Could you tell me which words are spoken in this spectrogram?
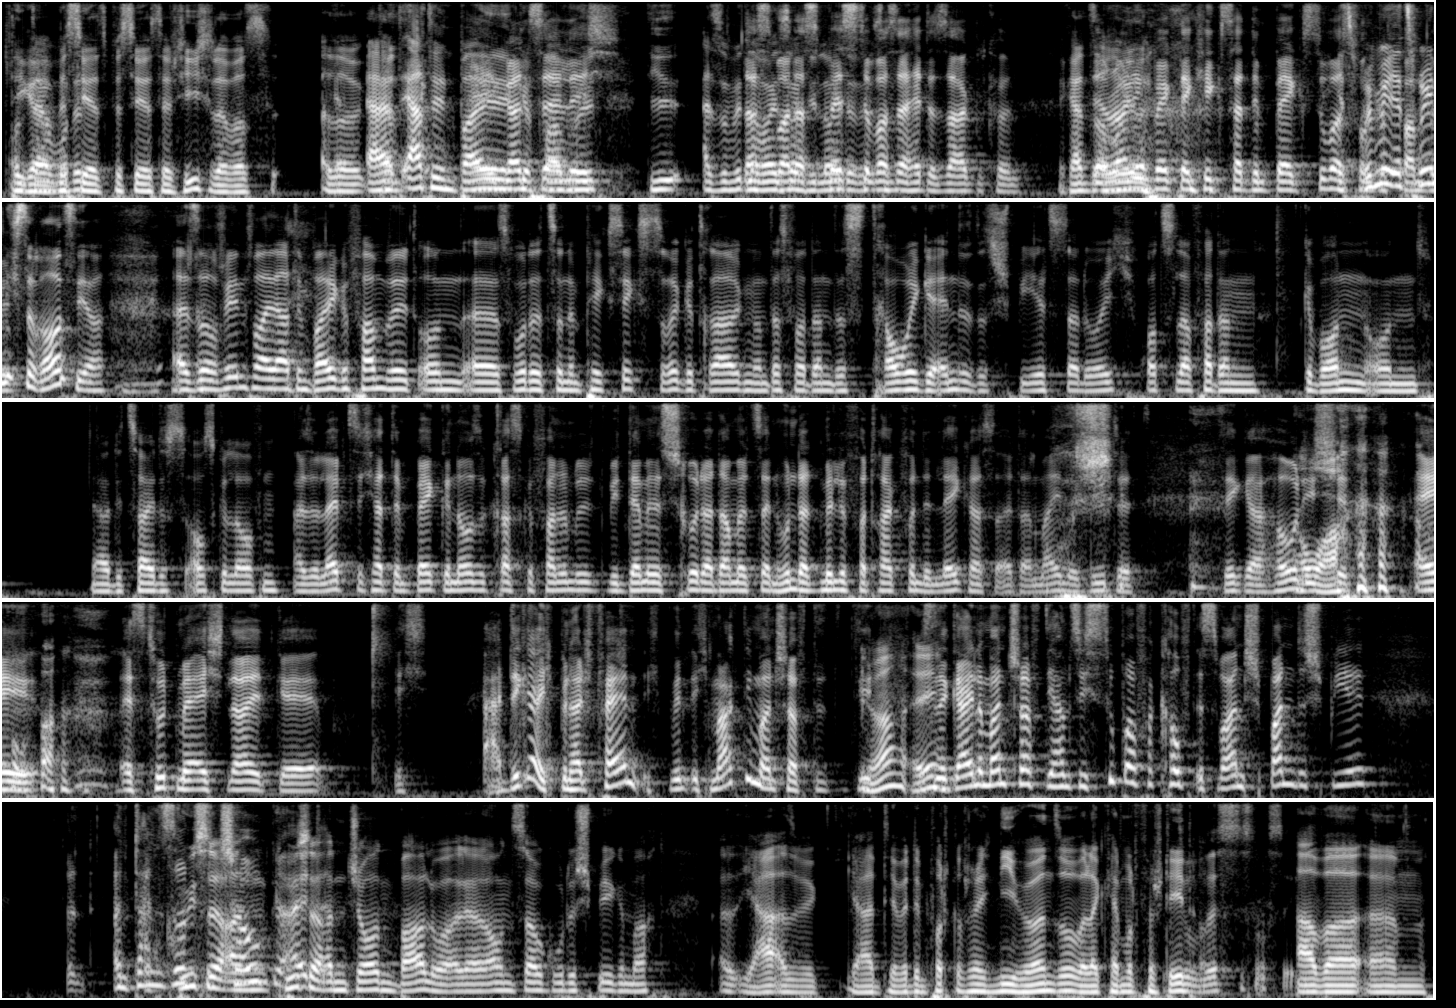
Digga, bist du, jetzt, bist du jetzt der Shish oder was? Also, er, hat, er hat den Ball Ey, ganz ehrlich, Die, also das war das Beste, was wissen. er hätte sagen können. Der Running Back der Kicks hat den Bag sowas Jetzt bring mir jetzt bring nicht so raus hier. Also auf jeden Fall, er hat den Ball gefummelt und äh, es wurde zu einem Pick 6 zurückgetragen und das war dann das traurige Ende des Spiels dadurch. Wroclaw hat dann gewonnen und ja, die Zeit ist ausgelaufen. Also Leipzig hat den Bag genauso krass gefunnelt wie Dennis Schröder damals seinen 100 Mille Vertrag von den Lakers, Alter. Meine Güte. Digga, holy Aua. shit. Ey, es tut mir echt leid, gell. Ich, ah, Digga, ich bin halt Fan. Ich, bin, ich mag die Mannschaft. Die, Ja, das ey. ist eine geile Mannschaft. Die haben sich super verkauft. Es war ein spannendes Spiel. Und, und dann so Grüße, zu an, choken, Grüße Alter. an Jordan Barlow, Alter. Er hat auch ein saugutes Spiel gemacht. Also, ja, also wir- ja, der wird den Podcast wahrscheinlich nie hören, so, weil er kein Wort versteht. Du wirst es noch sehen. Aber ähm,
